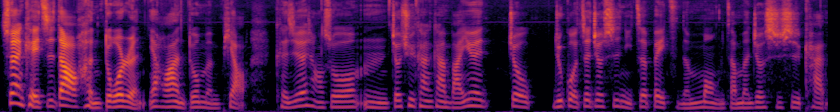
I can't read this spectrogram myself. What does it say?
虽然可以知道很多人要花很多门票，可是就想说，嗯，就去看看吧。因为就如果这就是你这辈子的梦，咱们就试试看。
